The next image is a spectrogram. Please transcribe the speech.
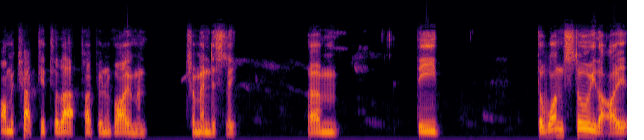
I'm attracted to that type of environment tremendously. Um, the the one story that I,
